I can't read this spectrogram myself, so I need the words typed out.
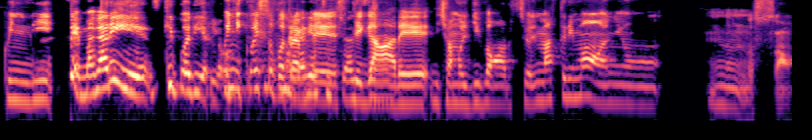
Quindi, Sì, magari chi può dirlo? quindi questo potrebbe spiegare, diciamo, il divorzio. Il matrimonio, non lo so.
